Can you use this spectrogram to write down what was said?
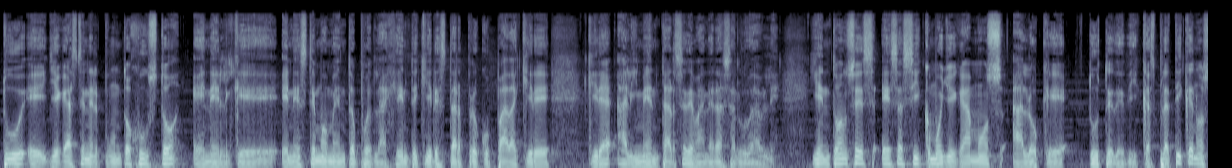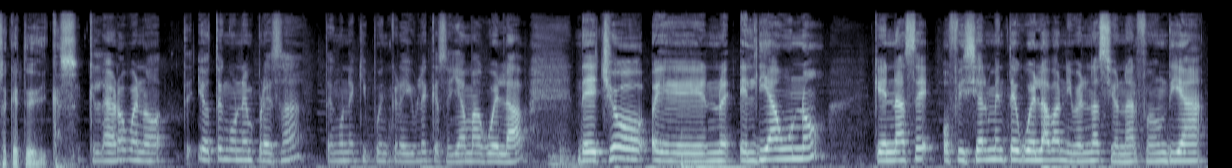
tú llegaste en el punto justo en el que en este momento pues la gente quiere estar preocupada, quiere, quiere alimentarse de manera saludable. Y entonces es así como llegamos a lo que tú te dedicas. Platícanos a qué te dedicas. Claro, bueno, yo tengo una empresa, tengo un equipo increíble que se llama Wellab. De hecho, eh, el día uno que nace oficialmente Wellab a nivel nacional fue un día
